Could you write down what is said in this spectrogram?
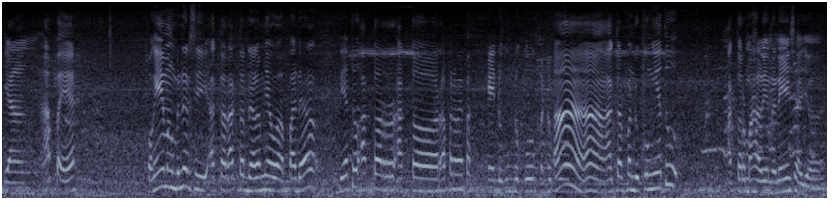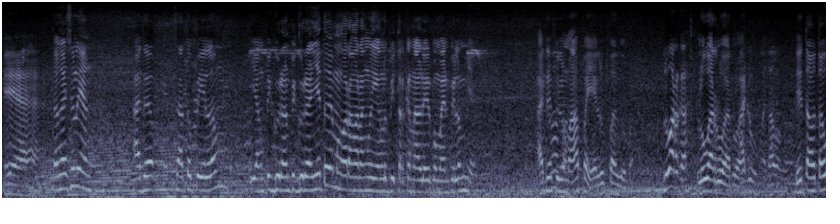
yang apa ya pokoknya emang bener sih aktor-aktor dalamnya wah padahal dia tuh aktor-aktor apa namanya pak Kayak dukung-dukung pendukung. ah, ah, aktor pendukungnya tuh aktor mahal Indonesia Jo Iya. tau gak sih lu yang ada satu film yang figuran-figurannya tuh emang orang-orang yang lebih terkenal dari pemain filmnya ada film apa ya lupa gue pak Luar kah? luar luar luar Aduh, nggak tahu. Jadi tahu-tahu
